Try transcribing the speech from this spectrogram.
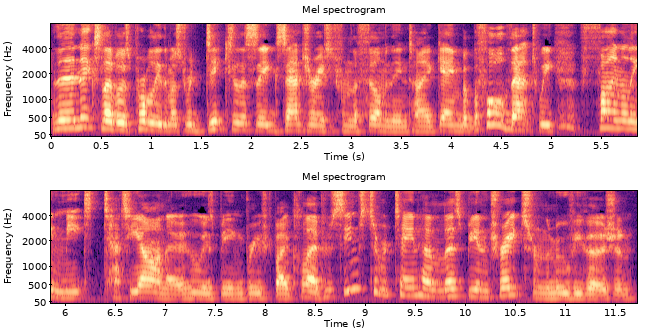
the next level is probably the most ridiculously exaggerated from the film in the entire game, but before that we finally meet Tatiana, who is being briefed by Klebb, who seems to retain her lesbian traits from the movie version.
